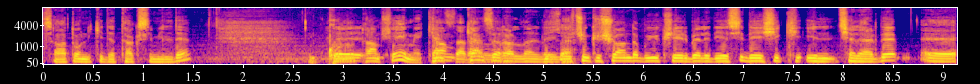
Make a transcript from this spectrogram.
Saat 12'de Taksim İl'de. Konu Ee, tam şey mi? Kent Tam zararları. kent zararlarıyla Güzel. ilgili. Çünkü şu anda Büyükşehir Belediyesi değişik ilçelerde e,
